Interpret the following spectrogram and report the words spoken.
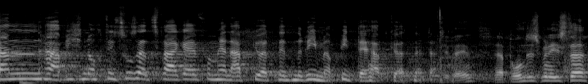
Dann habe ich noch die Zusatzfrage vom Herrn Abgeordneten Riemer. Bitte, Herr Abgeordneter. Herr Präsident, Herr Bundesminister,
